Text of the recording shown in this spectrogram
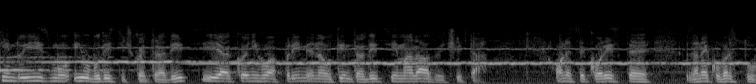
hinduizmu i u budističkoj tradiciji, ako je njihova primjena u tim tradicijama različita. One se koriste za neku vrstu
